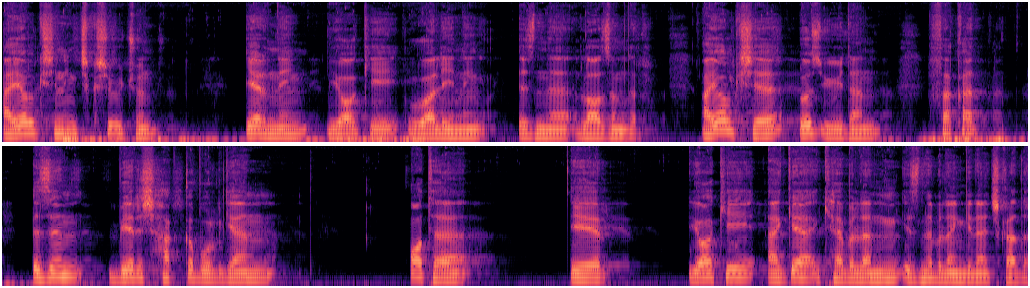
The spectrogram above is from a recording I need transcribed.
ayol kishining chiqishi uchun erning yoki valining izni lozimdir. Ayol kishi o'z uyidan faqat izn berish haqqi bo'lgan ota er yoki aka kabilarning izni bilangina chiqadi.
